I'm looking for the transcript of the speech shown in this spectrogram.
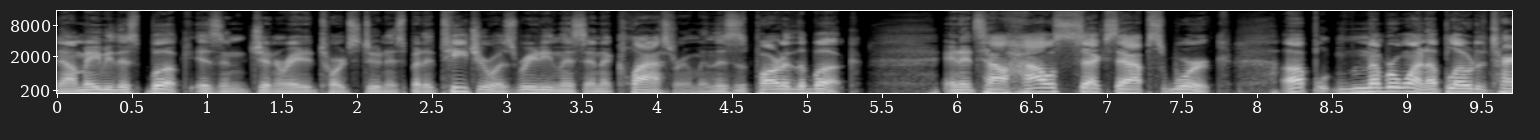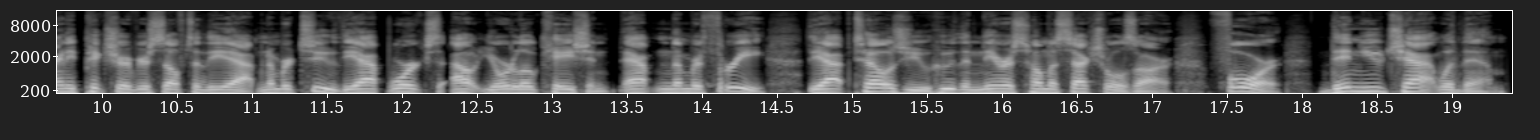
Now, maybe this book isn't generated towards students, but a teacher was reading this in a classroom, and this is part of the book. And it's how how sex apps work. Up number one, upload a tiny picture of yourself to the app. Number two, the app works out your location. App number three, the app tells you who the nearest homosexuals are. Four, then you chat with them.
